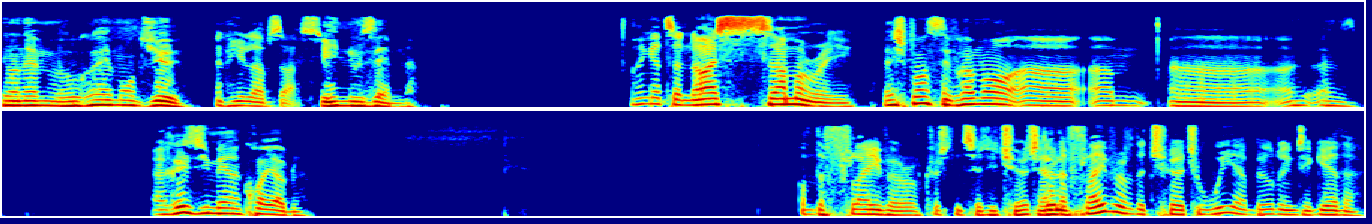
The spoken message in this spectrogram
et on aime vraiment Dieu, and He loves us. et il nous aime. I think that's a nice summary Et je pense que c'est vraiment un, un, un, un- un résumé incroyable of the flavor of Christian City Church De- and the flavor of the church we are building together.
